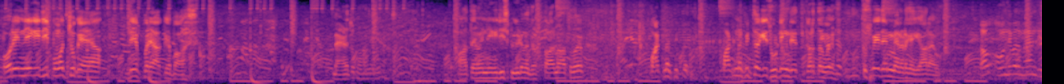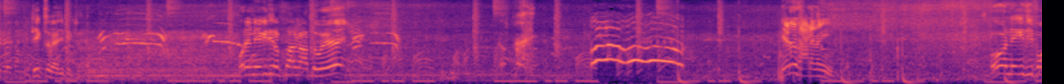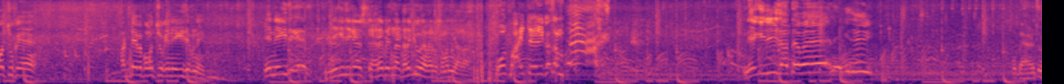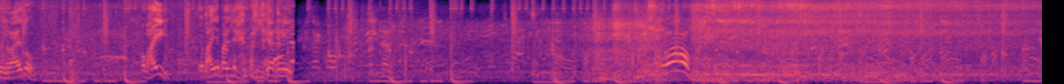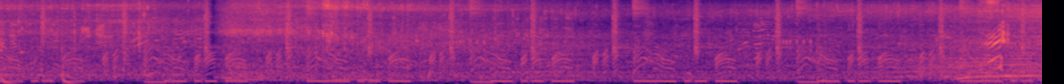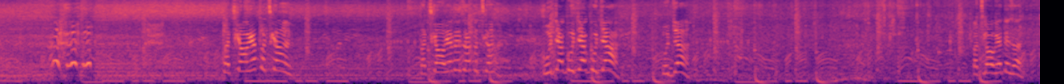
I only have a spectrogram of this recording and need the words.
और ये नेगी जी पहुँच चुके हैं देव प्रयाग के पास। बैंड तो कहाँ ले गया? आते हुए नेगी जी स्पीड में रफ्तार में आते हुए। पार्टनर पिक्चर पार्टनर पिक्चर की शूटिंग दे करते हुए उसमें जिम में लड़के आ रहा है वो। ठीक से भैया जी ठीक से और नेगी जी रफ्तार में आते हुए। फिर तो साढ़े वहीं। ओ नेगी जी पहुँच चुके हैं। अड्डे पे पहुँच चुके हैं नेगी जी अपने। ये नेगी जी के नेगी जी के चेहरे पे इतना डर क्यों है? मेरे को समझ नहीं आ रहा। ओ भाई तेरी कसम। नेगी जी जाते हुए नेगी जी। वो बहन चो हिल रहा है तो। ओ भाई ये भाई ये पलटे पलटेगा तो नहीं। पचका हो गया, पचका। पचका हो गया साथ, पचका। कूचा कूचा कूचा कूचा। पचका हो गया साथ।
